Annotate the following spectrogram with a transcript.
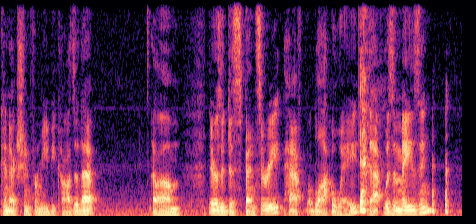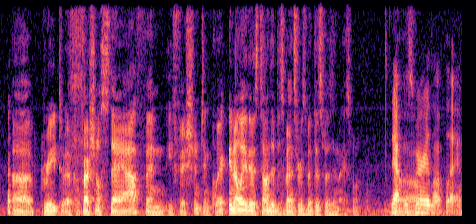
connection for me because of that. Um, there was a dispensary half a block away. That was amazing. uh, great uh, professional staff and efficient and quick. In LA, there's tons of dispensaries, but this was a nice one. Yeah, it was very lovely.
